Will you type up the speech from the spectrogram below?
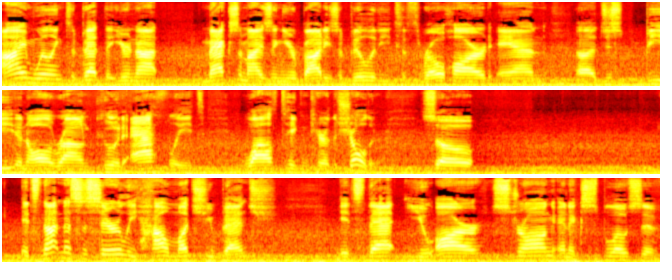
I'm willing to bet that you're not maximizing your body's ability to throw hard and uh, just be an all around good athlete while taking care of the shoulder. So it's not necessarily how much you bench it's that you are strong and explosive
